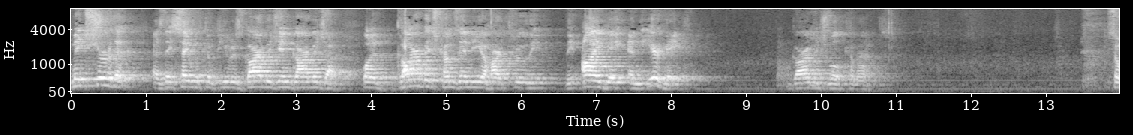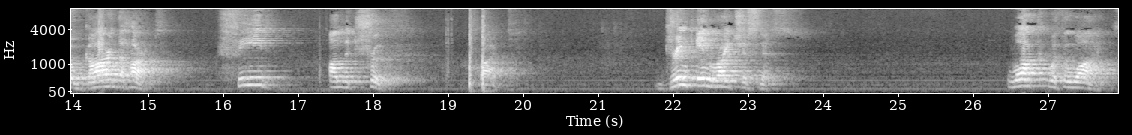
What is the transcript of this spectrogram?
Make sure that, as they say with computers, garbage in, garbage out. Well, if garbage comes into your heart through the, the eye gate and the ear gate, garbage will come out. So guard the heart. Feed on the truth. Bible. Drink in righteousness. Walk with the wise.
